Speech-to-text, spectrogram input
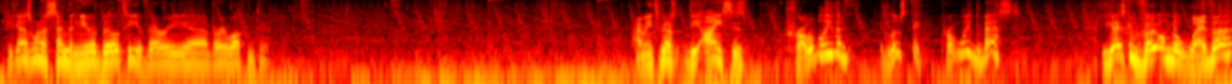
if you guys want to send a new ability, you're very, uh, very welcome to. I mean, to be honest, the ice is probably the, it looks like probably the best. You guys can vote on the weather.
